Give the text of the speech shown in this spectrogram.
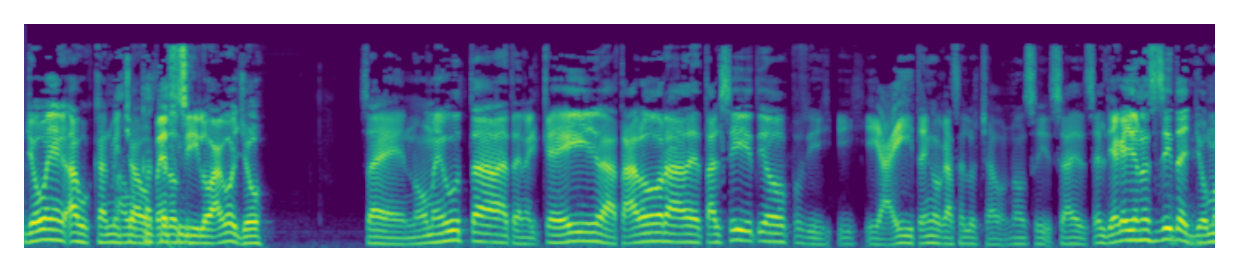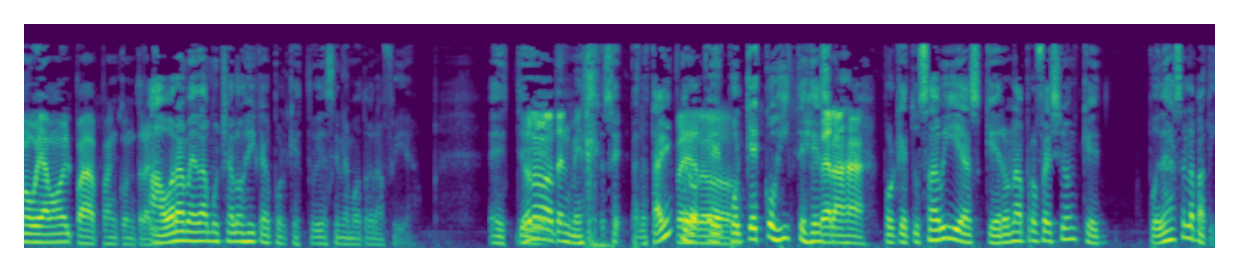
yo voy a buscar mi A chavo, pero si lo hago yo. O sea, no me gusta tener que ir a tal hora de tal sitio, pues y, y, y ahí tengo que hacer los chavos. No, sí, o sea, el día que yo necesite, yo me voy a mover para encontrar. Ahora me da mucha lógica porque estudia cinematografía. Este, yo no lo terminé. sí, pero está bien, pero, Pero- eh, ¿por qué escogiste eso? Pero ajá, Porque tú sabías que era una profesión que puedes hacerla para ti.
